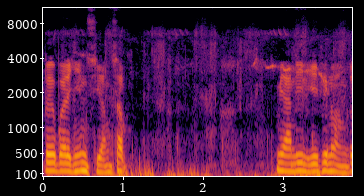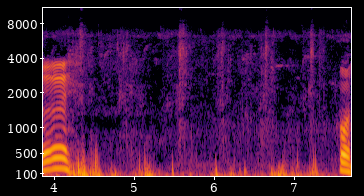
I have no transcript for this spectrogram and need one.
เลยไปได้ยินเสียงซ้ำ มีอันอีหลีพี่น้องเอ้ยโคน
